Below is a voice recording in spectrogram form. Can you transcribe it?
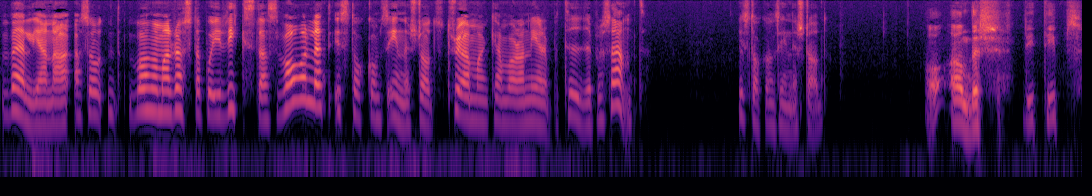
väljarna, alltså vad man röstar på i riksdagsvalet i Stockholms innerstad, så tror jag man kan vara nere på 10 procent i Stockholms innerstad. Ja, Anders, ditt tips?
